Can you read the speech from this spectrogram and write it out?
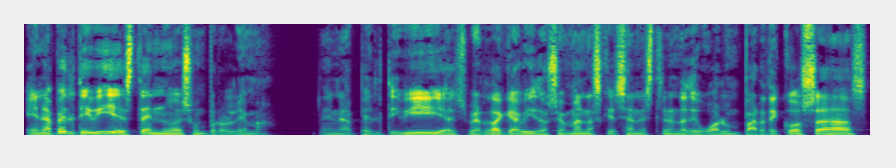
En Apple TV este no es un problema. En Apple TV es verdad que ha habido semanas que se han estrenado igual un par de cosas,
